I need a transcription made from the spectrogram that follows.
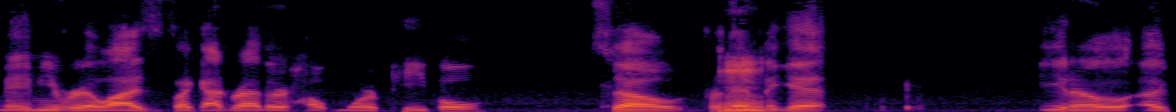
made me realize it's like I'd rather help more people. So for mm. them to get you know a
